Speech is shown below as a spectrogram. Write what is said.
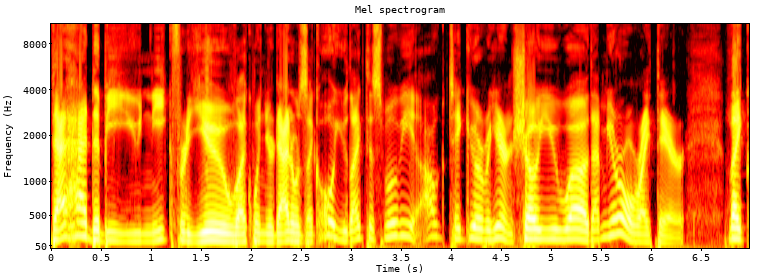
that had to be unique for you. Like when your dad was like, "Oh, you like this movie? I'll take you over here and show you uh, that mural right there." Like,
